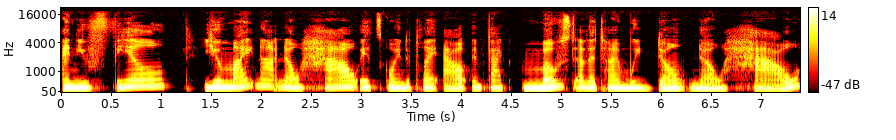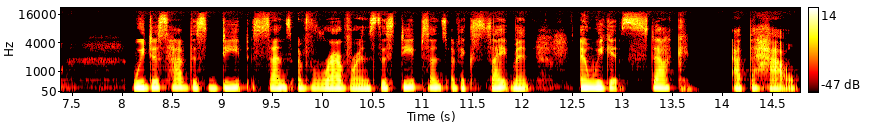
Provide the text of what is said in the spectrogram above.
And you feel you might not know how it's going to play out. In fact, most of the time, we don't know how. We just have this deep sense of reverence, this deep sense of excitement, and we get stuck at the how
